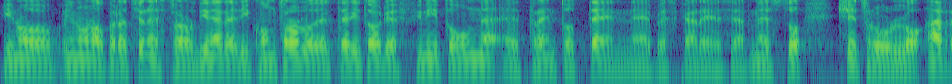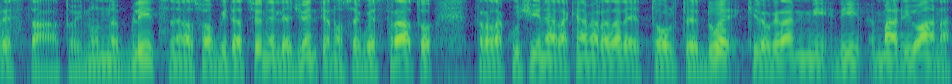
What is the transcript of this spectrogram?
in un'operazione straordinaria di controllo del territorio è finito un 38enne eh, pescarese Ernesto Cetrullo arrestato. In un blitz nella sua abitazione gli agenti hanno sequestrato tra la cucina e la camera da letto oltre 2 kg di marijuana,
